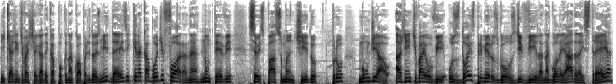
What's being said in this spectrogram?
e que a gente vai chegar daqui a pouco na Copa de 2010 e que ele acabou de fora, né? Não teve seu espaço mantido pro Mundial. A gente vai ouvir os dois primeiros gols de Vila na goleada da estreia,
